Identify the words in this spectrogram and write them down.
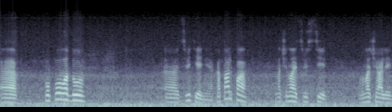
Э, По поводу э, цветения. Катальпа начинает цвести в начале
